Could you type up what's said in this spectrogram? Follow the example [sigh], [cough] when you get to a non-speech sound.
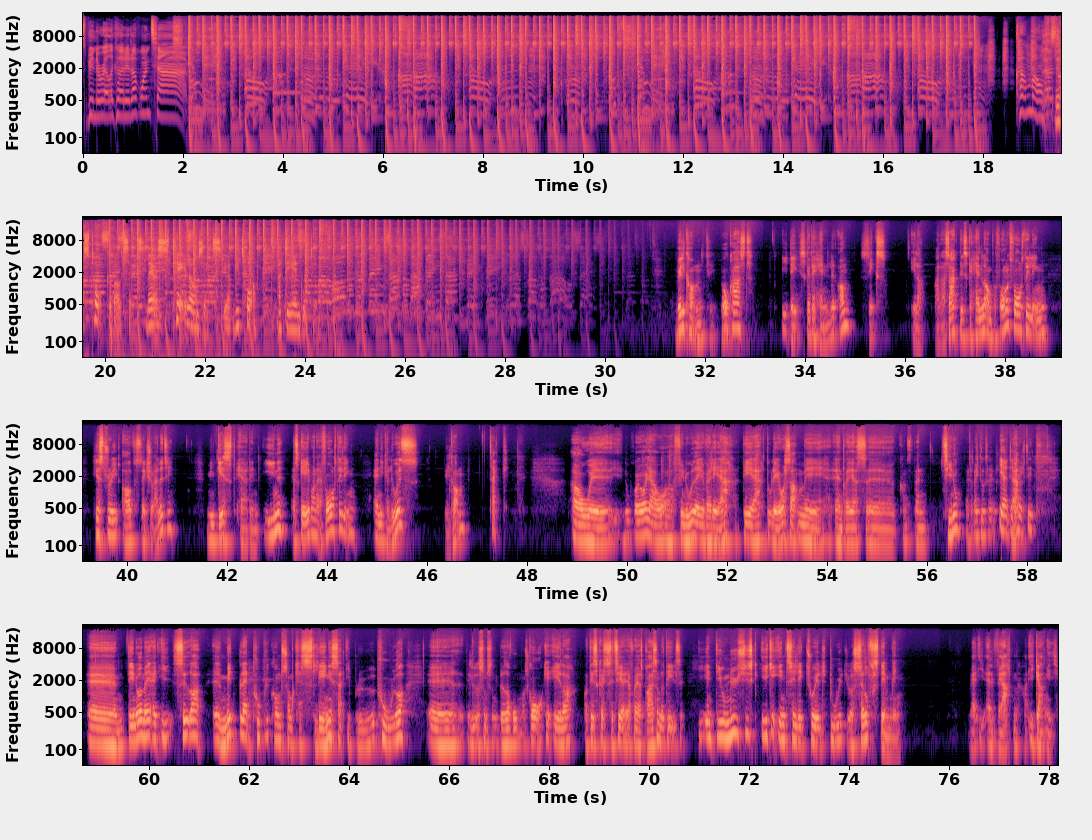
Spinderella cut it up one time. Let's talk about sex. Lad os tale om sex. Ja, vi tror, at det er en god ting. Velkommen til podcast. I dag skal det handle om sex. Eller rettere sagt, det skal handle om performanceforestillingen History of Sexuality. Min gæst er den ene af skaberne af forestillingen, Annika Lewis. Velkommen. Tak. Og øh, nu prøver jeg jo at finde ud af, hvad det er, det er, du laver sammen med Andreas øh, Constantino. Er det rigtigt udtalt? Ja, det er ja. rigtigt. Øh, det er noget med, at I sidder øh, midt blandt publikum, som kan slænge sig i bløde puder. Øh, det lyder som sådan en bedre romersk orke, eller, og det citerer jeg fra jeres pressemeddelelse, i en dionysisk, ikke-intellektuel do-it-yourself-stemning. Hvad i alverden har I gang i?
